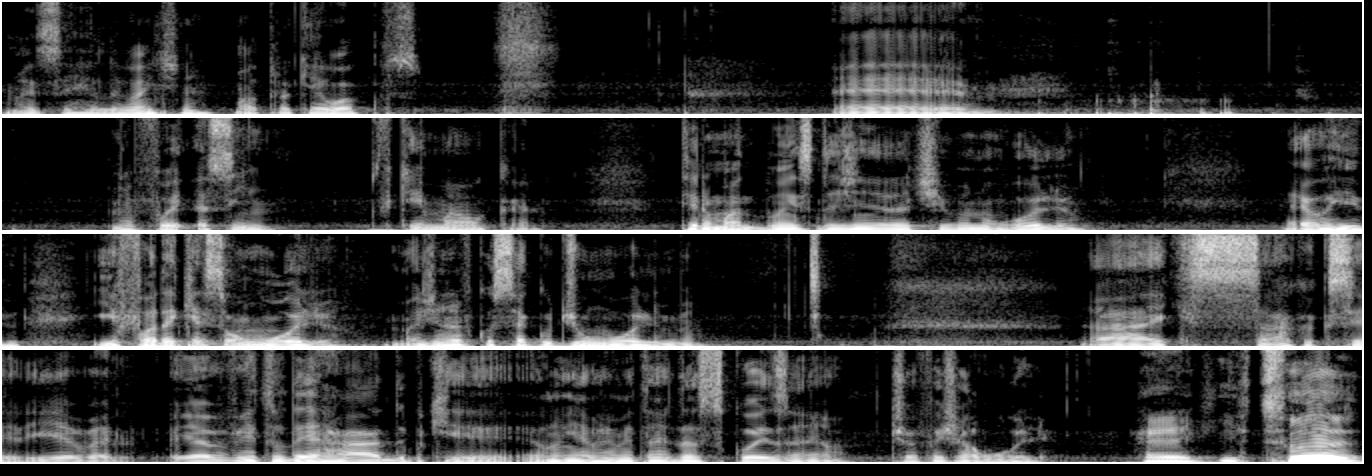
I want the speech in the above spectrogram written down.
Mas isso é relevante, né? Mal troquei o óculos. É. Não foi assim. Fiquei mal, cara. Ter uma doença degenerativa no olho é horrível. E foda que é só um olho. Imagina eu ficar cego de um olho, meu. Ai, que saco que seria, velho. Eu ia ver tudo errado, porque eu não ia ver metade das coisas, né? Deixa eu fechar o olho. É, isso.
